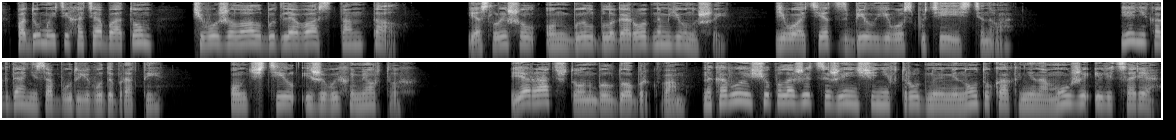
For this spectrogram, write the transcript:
— подумайте хотя бы о том, чего желал бы для вас Тантал. Я слышал, он был благородным юношей. Его отец сбил его с пути истинного. Я никогда не забуду его доброты. Он чтил и живых, и мертвых. Я рад, что он был добр к вам. На кого еще положиться женщине в трудную минуту, как не на мужа или царя?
